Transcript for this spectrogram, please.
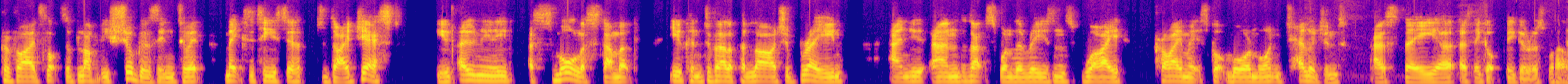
provides lots of lovely sugars into it, makes it easier to digest. You only need a smaller stomach. You can develop a larger brain, and you, and that's one of the reasons why primates got more and more intelligent as they uh, as they got bigger as well.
